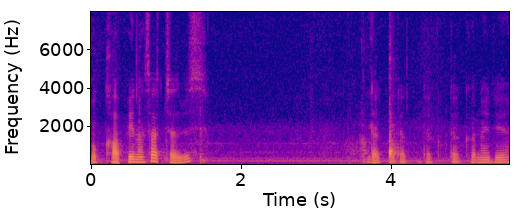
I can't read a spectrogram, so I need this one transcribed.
Bu kapıyı nasıl açacağız biz? Bir dakika, bir dakika, bir dakika, bir dakika ne diyor?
